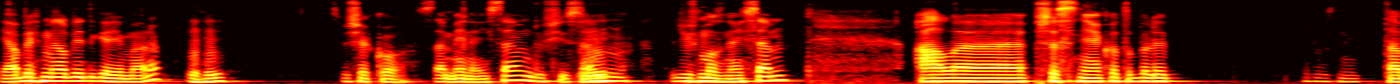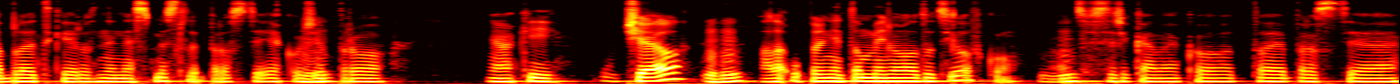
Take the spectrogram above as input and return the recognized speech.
já bych měl být gamer, mm-hmm. což jako jsem i nejsem, duši jsem, mm-hmm. teď už moc nejsem, ale přesně jako to byly různé tabletky, různé nesmysly prostě, jakože mm-hmm. pro nějaký účel, mm-hmm. ale úplně to minulo tu cílovku. Mm-hmm. Což si říkám, jako to je prostě...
